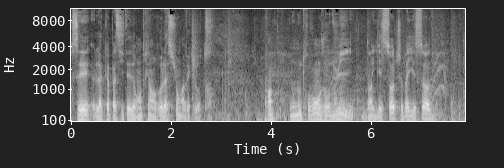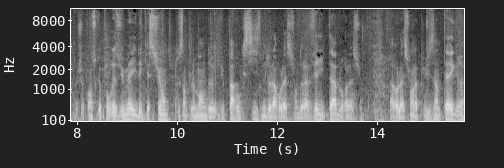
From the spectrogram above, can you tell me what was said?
c'est la capacité de rentrer en relation avec l'autre. Quand nous nous trouvons aujourd'hui dans Yesod Sheba Yesod, je pense que pour résumer, il est question tout simplement du paroxysme de la relation, de la véritable relation. La relation la plus intègre,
